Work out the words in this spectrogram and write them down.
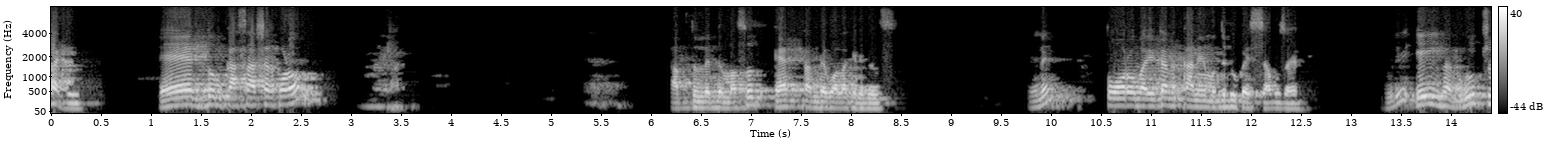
থাকে, একদম কাছে আসার পরও আব্দুল্লাহ মাসুদ এক গলা কেটে ফেলছে। কানের মধ্যে ঢুকাইছে আবু জাহেল। বুঝলি এইভাবে উঁচু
